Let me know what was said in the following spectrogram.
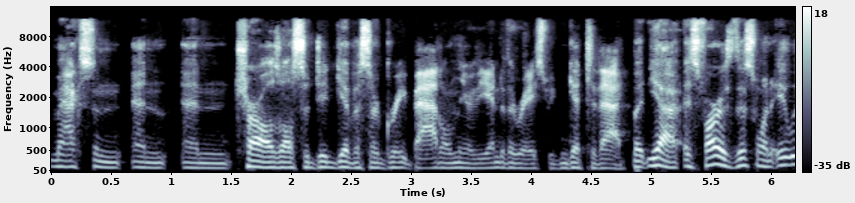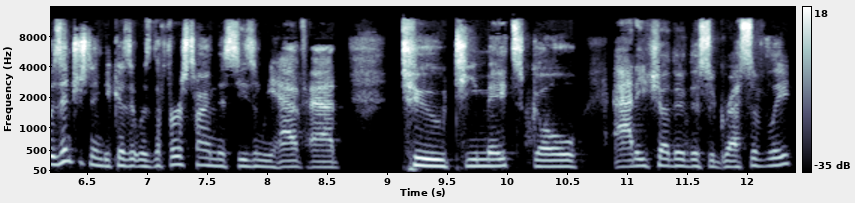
Max and, and and Charles also did give us a great battle near the end of the race. We can get to that. But yeah, as far as this one, it was interesting because it was the first time this season we have had two teammates go at each other this aggressively.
